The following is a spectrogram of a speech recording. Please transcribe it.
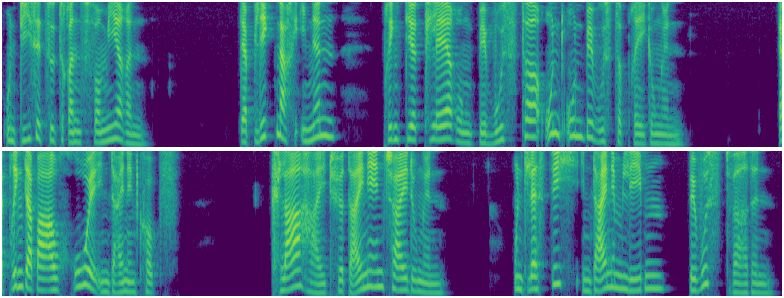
und diese zu transformieren. Der Blick nach innen bringt dir Klärung bewusster und unbewusster Prägungen. Er bringt aber auch Ruhe in deinen Kopf, Klarheit für deine Entscheidungen und lässt dich in deinem Leben bewusst werden.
